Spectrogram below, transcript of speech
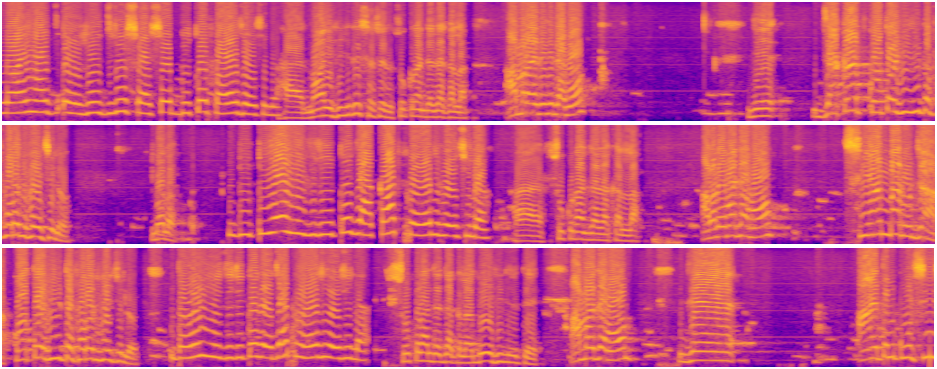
নয় হাজ- হিজরি শেষের দিকে ফরজ হয়েছিল। হ্যাঁ নয় হিজরি শেষে শুক্রান জাজাকাল্লাহ আমরা এদিকে যাব যে জাকাত কত হিজরিতে ফরজ হয়েছিল? বলো। দ্বিতীয় হিজরিতে জাকাত ফরজ হয়েছিল। হ্যাঁ শুক্রান জাজাকাল্লাহ আমরা এবার যাব সিয়াম বা রোজা কত হিজরিতে ফরজ হয়েছিল? দুই হিজরিতে রোজা ফরজ হয়েছিল। শুক্রান জাজাকাল্লাহ দুই হিজরিতে আমরা যাব যে আয়তন কুরসি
